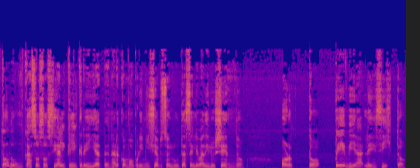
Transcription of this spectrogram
Todo un caso social que él creía tener como primicia absoluta se le va diluyendo. Ortopedia, le insisto.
